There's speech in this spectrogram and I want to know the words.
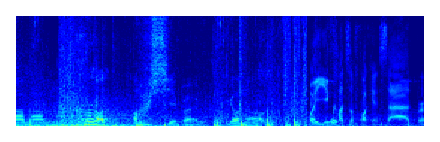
Um, um. Oh shit, bro. You're not. Wait, you cunts are fucking sad, bro.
